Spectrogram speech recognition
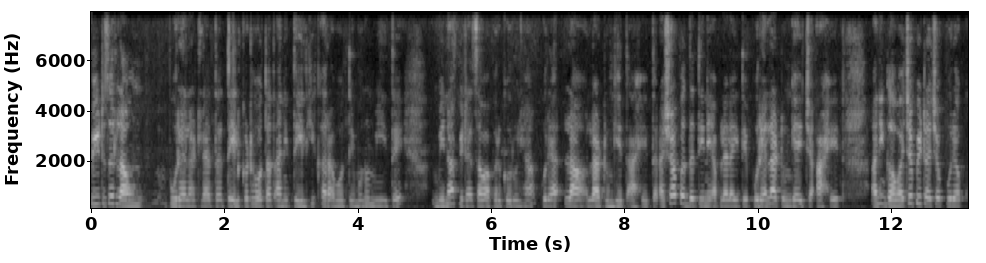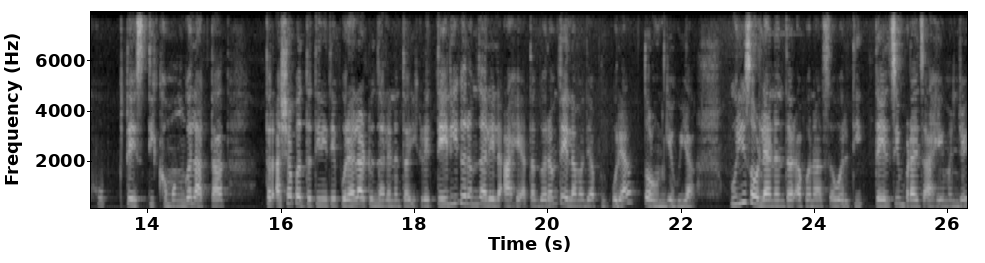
पीठ जर लावून पुऱ्या लाटल्या तर तेलकट होतात आणि तेलही खराब होते. म्हणून मी इथे बिना पिठाचा वापर करून ह्या पुऱ्या ला लाटून घेत आहे. तर अशा पद्धतीने आपल्याला इथे पुऱ्या लाटून घ्यायच्या आहेत. आणि गव्हाच्या पिठाच्या पुऱ्या खूप टेस्टी खमंग लागतात. तर अशा पद्धतीने ते पुऱ्या लाटून झाल्यानंतर इकडे तेलही गरम झालेलं आहे. आता गरम तेलामध्ये आपण पुऱ्या तळून घेऊया. पुरी सोडल्यानंतर आपण असं वरती तेल चिंपडायचं आहे. म्हणजे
